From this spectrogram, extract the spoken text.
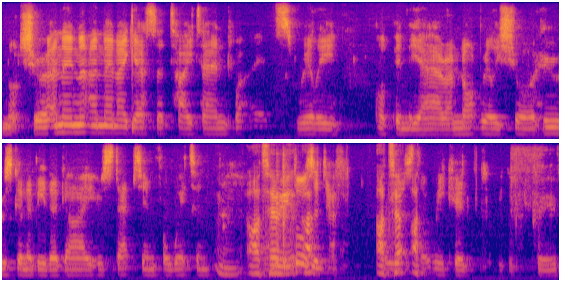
not sure. And then and then I guess at tight end, it's really up in the air. I'm not really sure who's going to be the guy who steps in for Witten. I'll tell you. Those I'll, are definitely I'll tell- areas that we could we could prove.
